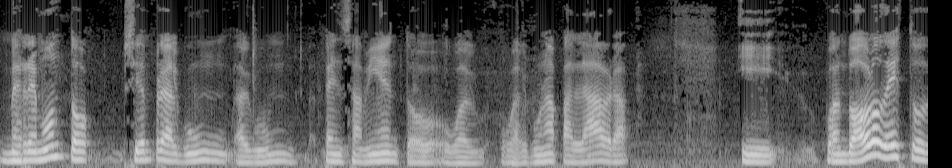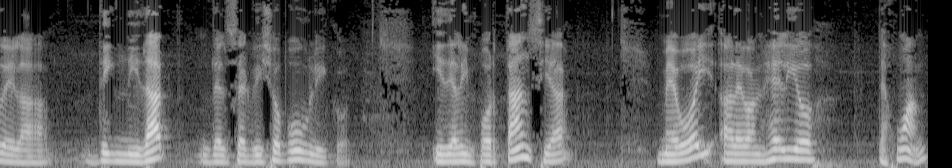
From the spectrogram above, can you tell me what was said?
me remonto siempre algún, algún pensamiento o, alguna palabra y cuando hablo de esto de la dignidad del servicio público y de la importancia, me voy al Evangelio de Juan,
